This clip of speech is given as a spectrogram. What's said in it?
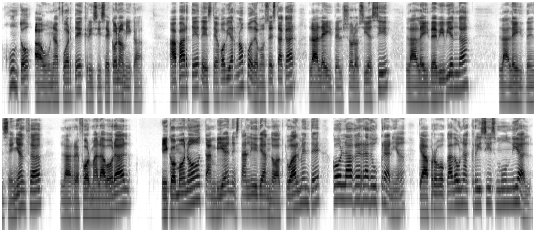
junto a una fuerte crisis económica. Aparte de este gobierno podemos destacar la ley del solo sí es sí, la ley de vivienda, la ley de enseñanza, la reforma laboral y como no, también están lidiando actualmente con la guerra de Ucrania que ha provocado una crisis mundial.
